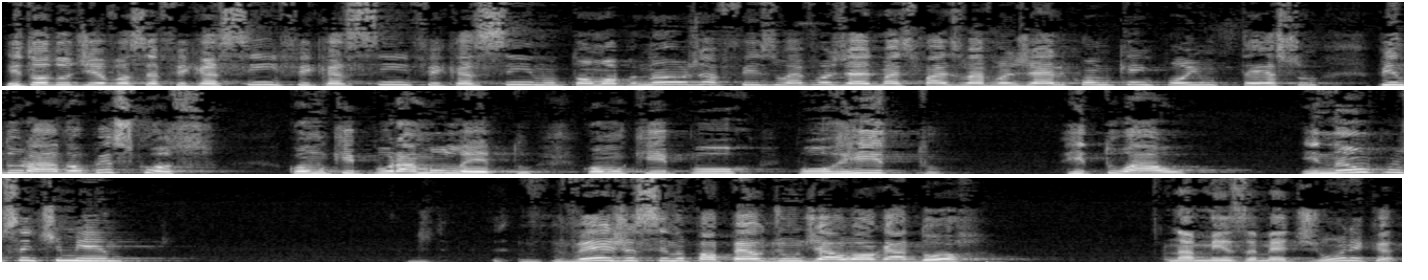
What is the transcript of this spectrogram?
E todo dia você fica assim, fica assim, fica assim, não toma. Não, já fiz o evangelho, mas faz o evangelho como quem põe um terço pendurado ao pescoço. Como que por amuleto, como que por, por rito, ritual. E não com sentimento. Veja-se no papel de um dialogador na mesa mediúnica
